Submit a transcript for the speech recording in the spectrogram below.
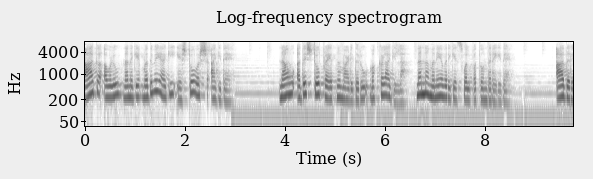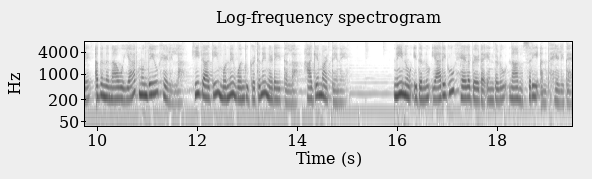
ಆಗ ಅವಳು ನನಗೆ ಮದುವೆಯಾಗಿ ಎಷ್ಟೋ ವರ್ಷ ಆಗಿದೆ. ನಾವು ಅದೆಷ್ಟೋ ಪ್ರಯತ್ನ ಮಾಡಿದರೂ ಮಕ್ಕಳಾಗಿಲ್ಲ. ನನ್ನ ಮನೆಯವರಿಗೆ ಸ್ವಲ್ಪ ತೊಂದರೆ ಇದೆ. ಆದರೆ ಅದನ್ನು ನಾವು ಯಾರ ಮುಂದೆಯೂ ಹೇಳಿಲ್ಲ. ಹೀಗಾಗಿ ಮೊನ್ನೆ ಒಂದು ಘಟನೆ ನಡೆಯಿತಲ್ಲ, ಹಾಗೆ ಮಾಡ್ತೇನೆ. ನೀನು ಇದನ್ನು ಯಾರಿಗೂ ಹೇಳಬೇಡ ಎಂದಳು ನಾನು ಸರಿ ಅಂತ ಹೇಳಿದೆ.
